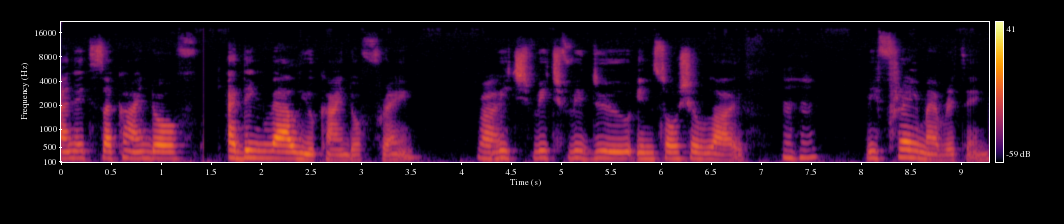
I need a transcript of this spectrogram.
and it's a kind of adding value kind of frame Right. which which we do in social life mm-hmm. we frame everything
